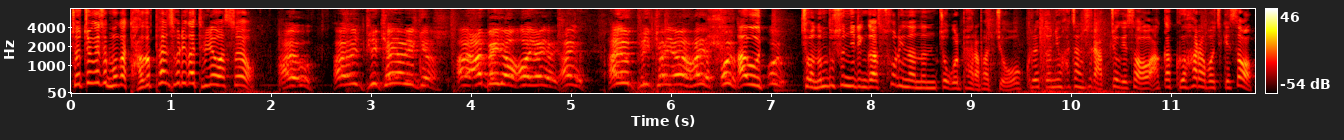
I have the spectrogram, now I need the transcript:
저쪽에서 뭔가 다급한 소리가 들려왔어요. 아유 아유 비켜요 비켜. 아 앞에요. 아유 아유 아유 비켜요. 아유 어유, 아우 어유. 저는 무슨 일인가 소리 나는 쪽을 바라봤죠. 그랬더니 화장실 앞쪽에서 아까 그 할아버지께서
